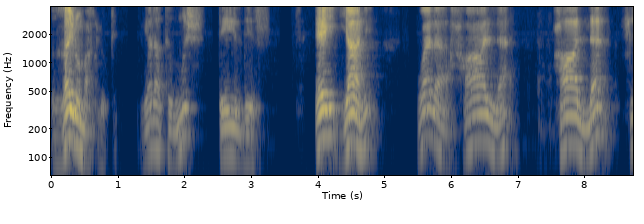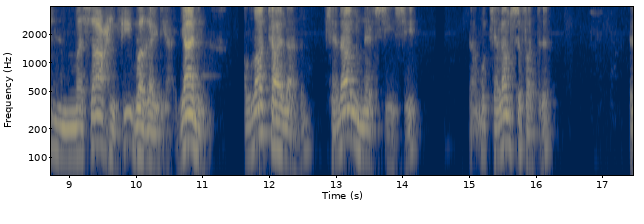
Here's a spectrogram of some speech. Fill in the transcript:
gayru mahluk. Yaratılmış değildir. Ey yani ve la halle halle fil mesahifi ve gayriha. Yani Allah Teala'nın kelam nefsisi yani o kelam sıfatı e,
